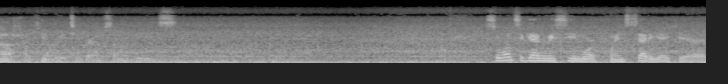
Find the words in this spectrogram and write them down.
Oh, I can't wait to grab some of these. So once again, we see more poinsettia here,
